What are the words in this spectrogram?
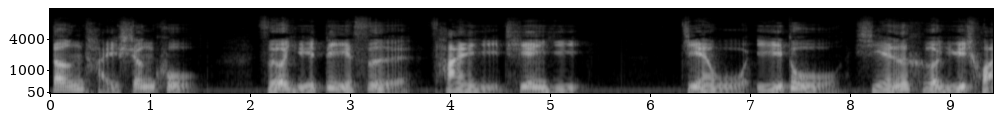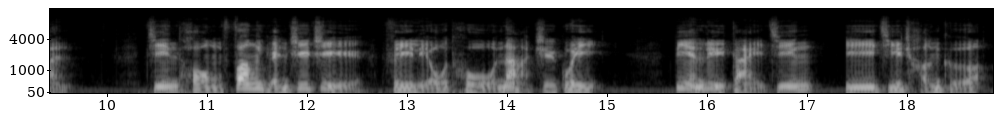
登台升库，则于第四参以天一，见武一度，咸和于喘，今统方圆之志。非留吐纳之规，变律改经，一皆成格。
